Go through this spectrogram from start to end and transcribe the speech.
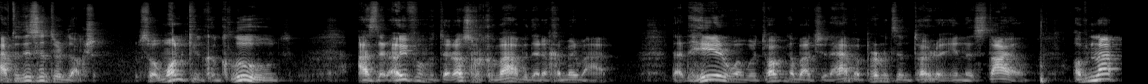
after this introduction, so one can conclude as the that that here when we're talking about should have a permanent Torah in the style of not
